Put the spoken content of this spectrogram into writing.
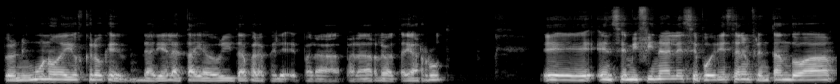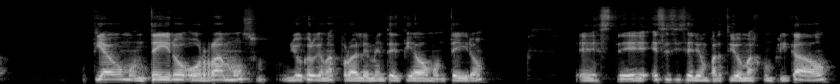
pero ninguno de ellos creo que daría la talla ahorita para, para, para darle batalla a Ruth. Eh, en semifinales se podría estar enfrentando a Tiago Monteiro o Ramos. Yo creo que más probablemente Tiago Monteiro. Este, ese sí sería un partido más complicado.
